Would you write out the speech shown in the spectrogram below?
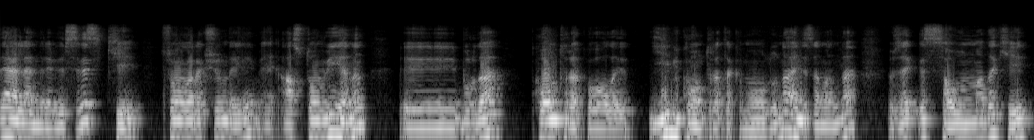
değerlendirebilirsiniz ki son olarak şunu da ekleyeyim. E, Aston Villa'nın e, burada kontra kovalayıp iyi bir kontra takımı olduğunu aynı zamanda özellikle savunmadaki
